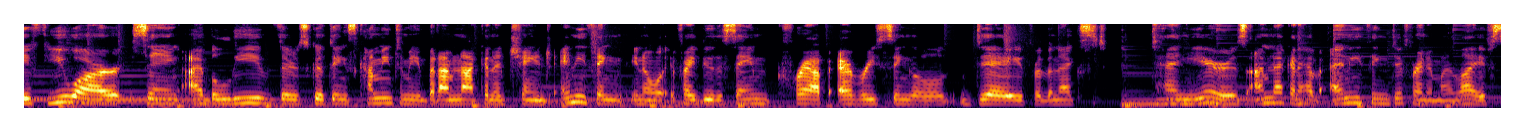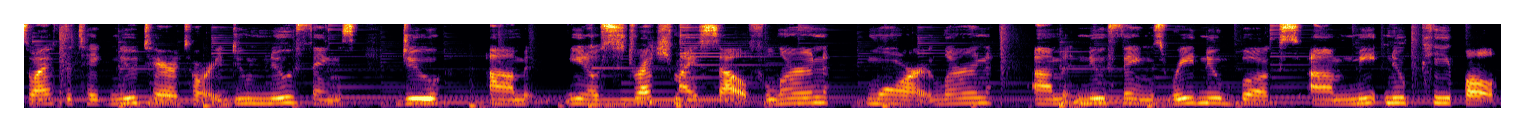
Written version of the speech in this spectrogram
if you are saying i believe there's good things coming to me but i'm not going to change anything you know if i do the same crap every single day for the next 10 years i'm not going to have anything different in my life. So i have to take new territory do new things do um, you know stretch myself learn more learn um, new things read new books um, meet new people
